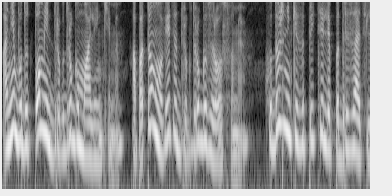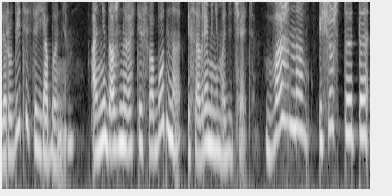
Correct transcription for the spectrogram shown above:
Они будут помнить друг друга маленькими, а потом увидят друг друга взрослыми. Художники запретили подрезать или рубить эти яблони. Они должны расти свободно и со временем одичать. Важно еще, что это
